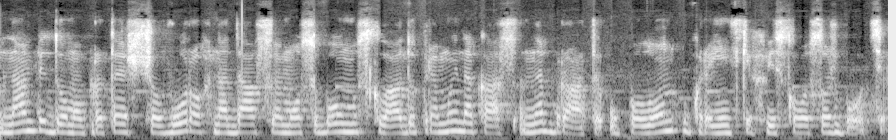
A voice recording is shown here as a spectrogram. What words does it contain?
Нам відомо про те, що ворог надав своєму особовому складу прямий наказ не брати у полон українських військовослужбовців.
